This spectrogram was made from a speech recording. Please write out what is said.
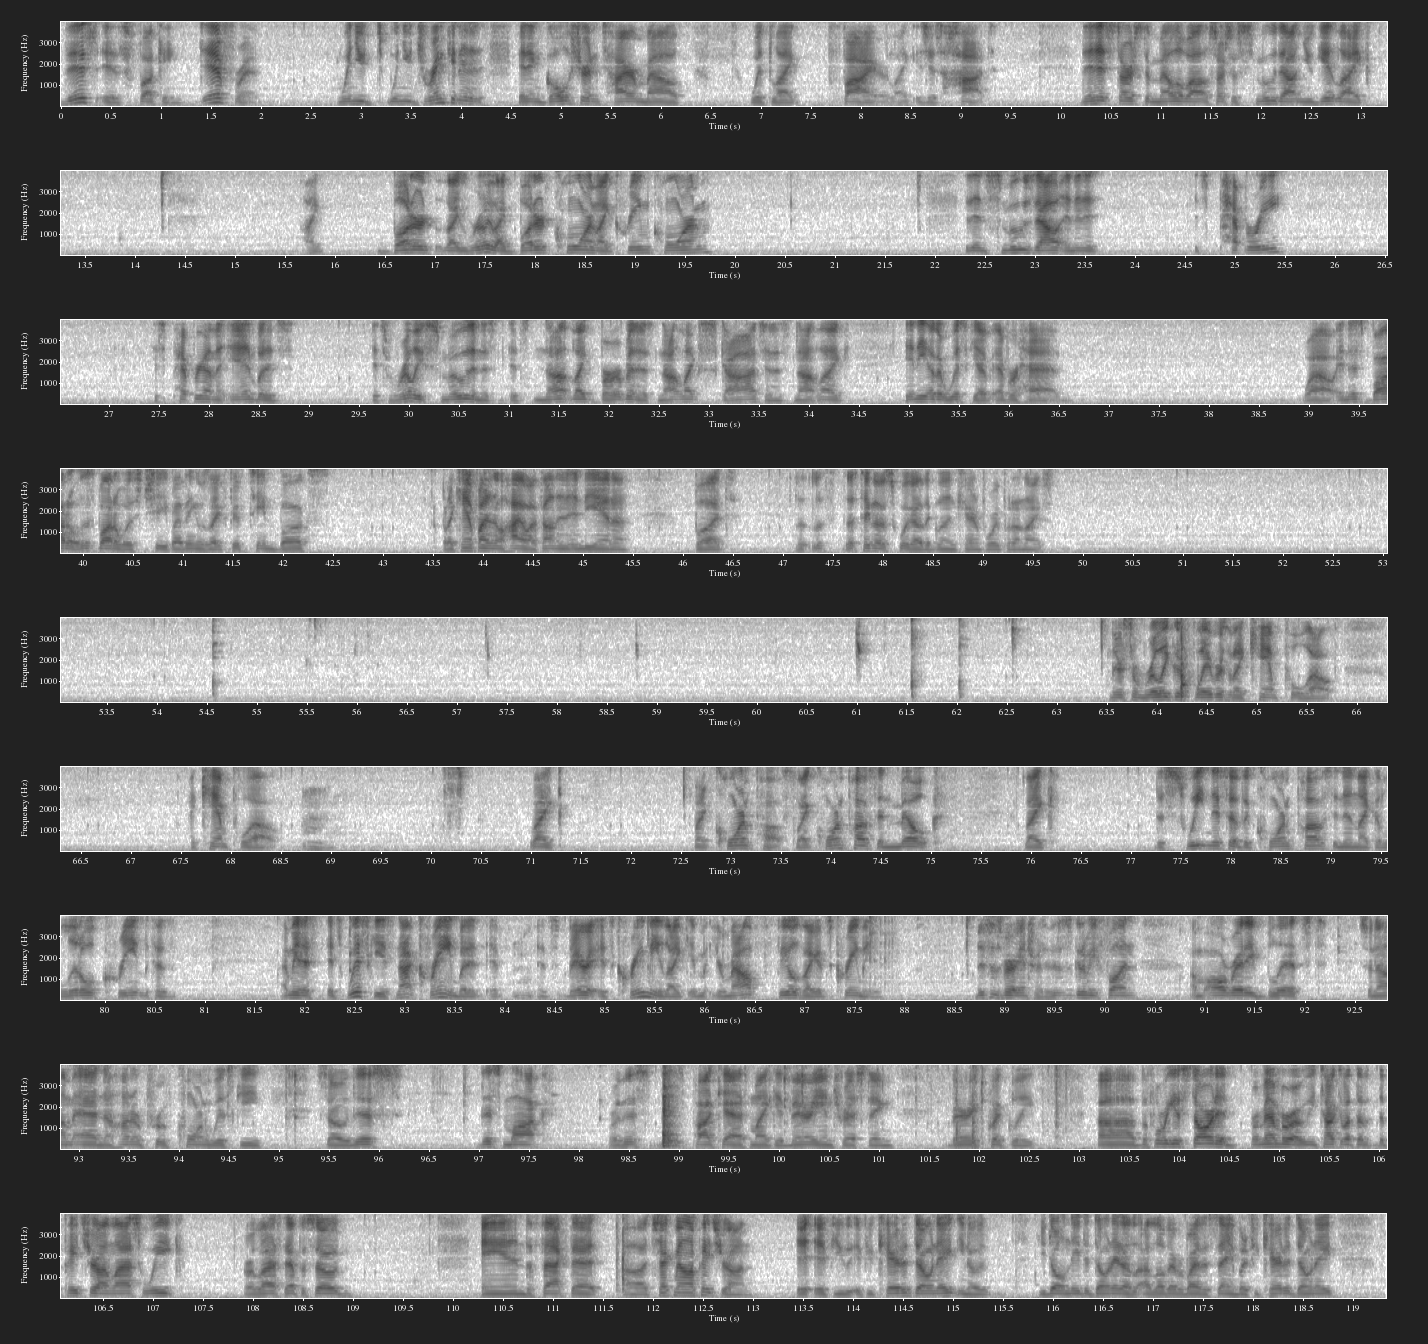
This is fucking different. When you when you drink it and it engulfs your entire mouth with like fire, like it's just hot. Then it starts to mellow out, it starts to smooth out, and you get like like buttered like really like buttered corn, like cream corn. It then smooths out and then it it's peppery. It's peppery on the end, but it's it's really smooth and it's it's not like bourbon, it's not like scotch, and it's not like any other whiskey I've ever had. Wow, and this bottle, this bottle was cheap. I think it was like 15 bucks. But I can't find it in Ohio. I found it in Indiana. But let's let's take another swig out of the Glencairn before we put on ice. There's some really good flavors that I can't pull out. I can't pull out. Mm. Like like corn puffs, like corn puffs and milk. Like the sweetness of the corn puffs and then like a little cream because I mean it's it's whiskey, it's not cream, but it, it it's very it's creamy like it, your mouth feels like it's creamy. This is very interesting. This is going to be fun. I'm already blitzed. So now I'm adding a 100 proof corn whiskey. So this this mock or this this podcast might get very interesting very quickly. Uh, before we get started, remember we talked about the, the Patreon last week or last episode, and the fact that uh, check me out on Patreon. If you if you care to donate, you know you don't need to donate. I, I love everybody the same, but if you care to donate,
